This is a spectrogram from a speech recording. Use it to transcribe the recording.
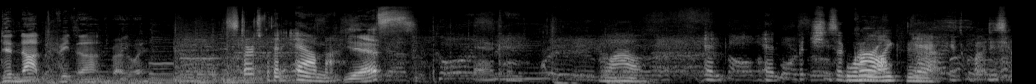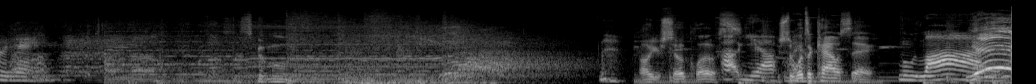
did not defeat the Huns, by the way. It starts with an M. Yes. Okay. Wow. And and but she's a girl. I like that. Yeah. It's, what is her name? It's a good movie. Oh, you're so close. Oh, yeah. So what's a cow say? Mulan. Yeah.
